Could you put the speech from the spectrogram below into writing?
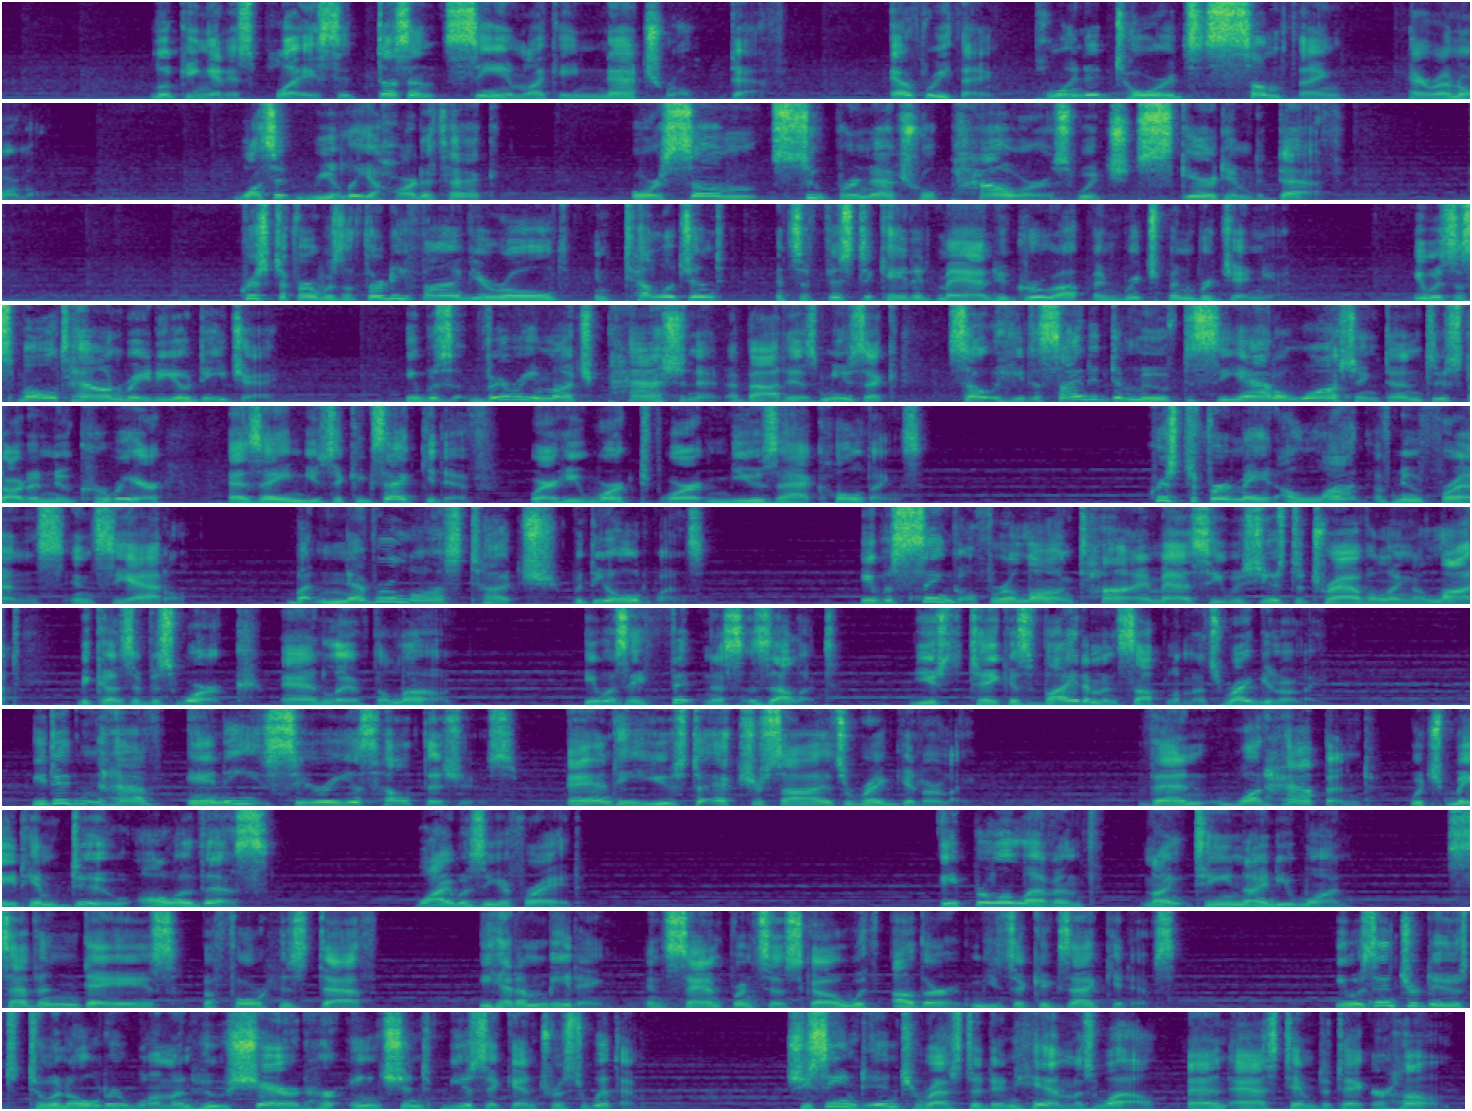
Looking at his place, it doesn't seem like a natural death. Everything pointed towards something paranormal. Was it really a heart attack? Or some supernatural powers which scared him to death? Christopher was a 35-year-old, intelligent, and sophisticated man who grew up in Richmond, Virginia. He was a small-town radio DJ. He was very much passionate about his music, so he decided to move to Seattle, Washington to start a new career as a music executive, where he worked for Muzak Holdings. Christopher made a lot of new friends in Seattle. But never lost touch with the old ones. He was single for a long time as he was used to traveling a lot because of his work and lived alone. He was a fitness zealot, used to take his vitamin supplements regularly. He didn't have any serious health issues, and he used to exercise regularly. Then what happened which made him do all of this? Why was he afraid? April 11, 1991, seven days before his death, he had a meeting in San Francisco with other music executives. He was introduced to an older woman who shared her ancient music interest with him. She seemed interested in him as well and asked him to take her home.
